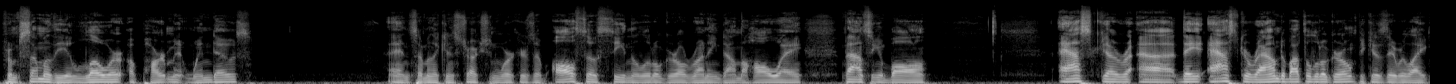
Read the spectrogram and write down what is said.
from some of the lower apartment windows. And some of the construction workers have also seen the little girl running down the hallway, bouncing a ball. Ask, uh, they asked around about the little girl because they were like,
